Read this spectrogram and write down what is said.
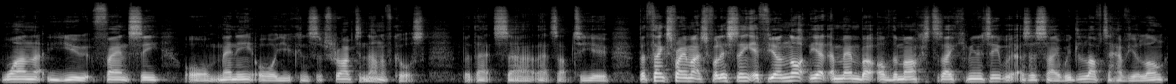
one you fancy, or many, or you can subscribe to none, of course. But that's uh, that's up to you. But thanks very much for listening. If you're not yet a member of the Marcus Today community, as I say, we'd love to have you along.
